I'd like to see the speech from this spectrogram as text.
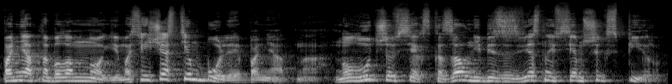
понятно было многим, а сейчас тем более понятно. Но лучше всех сказал небезызвестный всем Шекспир –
